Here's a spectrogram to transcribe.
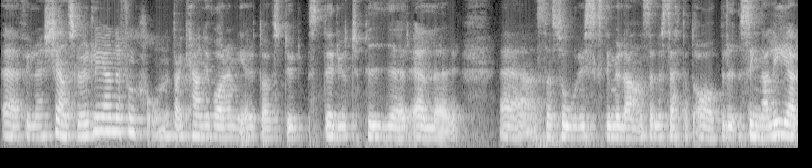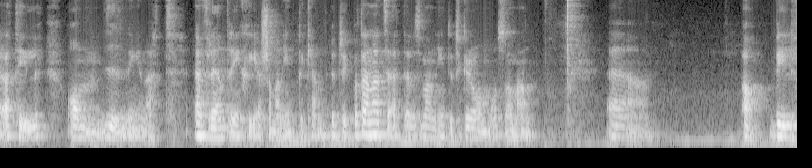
eh, fyller en känsloreglerande funktion utan kan ju vara mer utav stereotypier eller eh, sensorisk stimulans eller sätt att avbry- signalera till omgivningen att en förändring sker som man inte kan uttrycka på ett annat sätt eller som man inte tycker om och som man eh, ja, vill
